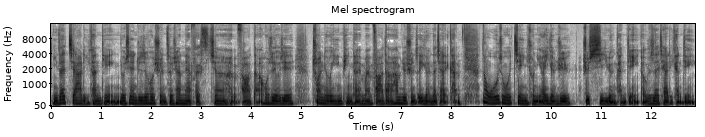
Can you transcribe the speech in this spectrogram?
你在家里看电影，有些人就是会选择像 Netflix 这样很发达，或是有些串流影音平台蛮发达，他们就选择一个人在家里看。那我为什么会建议说你要一个人去去戏院看电影，而不是在家里看电影？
